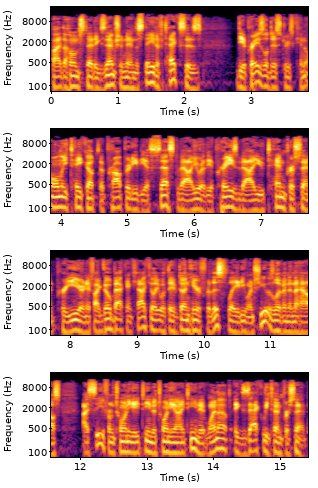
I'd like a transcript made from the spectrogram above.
by the homestead exemption. In the state of Texas, the appraisal districts can only take up the property, the assessed value or the appraised value, 10% per year. And if I go back and calculate what they've done here for this lady when she was living in the house, I see from 2018 to 2019, it went up exactly 10%.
